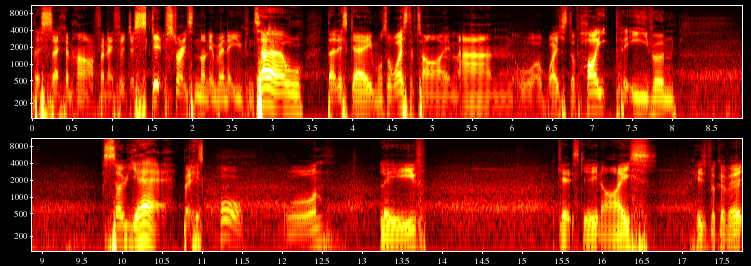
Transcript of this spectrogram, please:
the second half. And if it just skips straight to the 90 minute, you can tell that this game was a waste of time and or a waste of hype even. So yeah, but his Horn, leave. Kitski, nice. Here's Vukovic.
